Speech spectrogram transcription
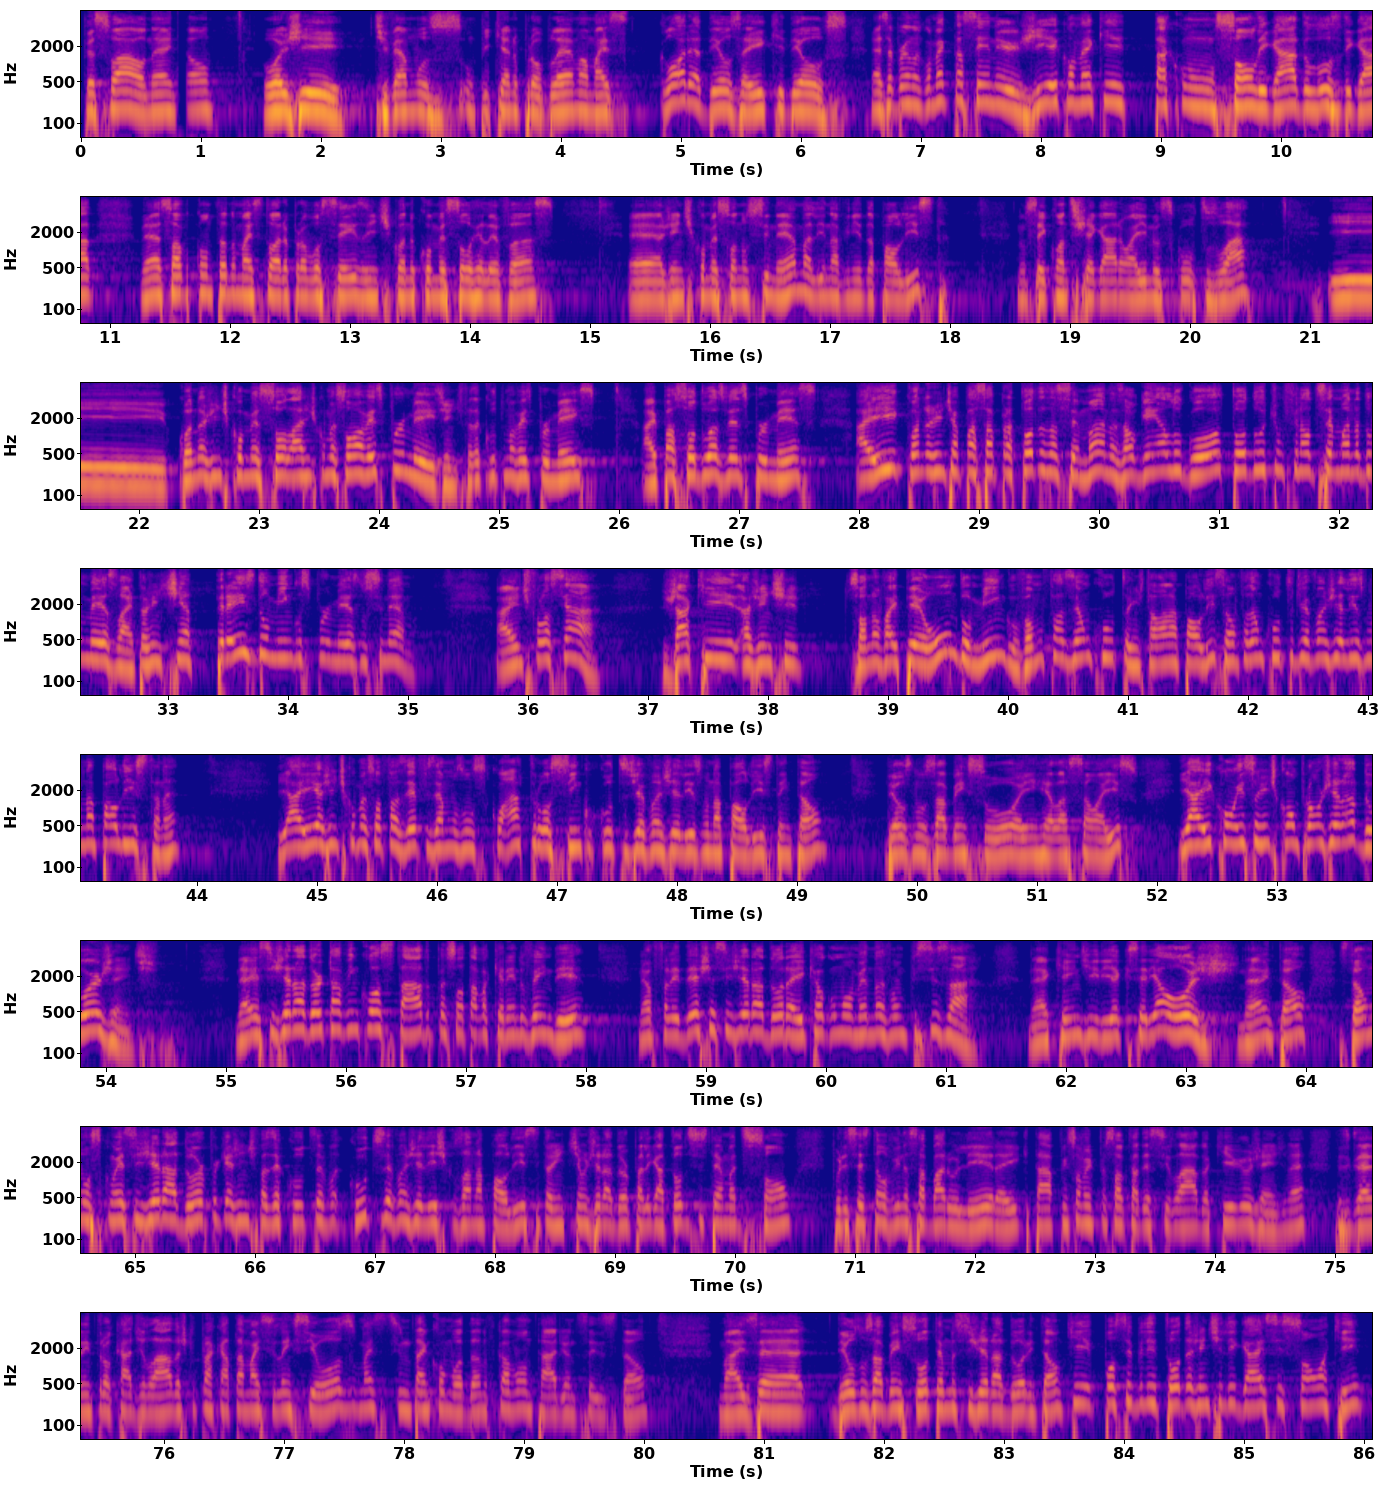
Pessoal, né? Então, hoje tivemos um pequeno problema, mas glória a Deus aí que Deus. Né, você pergunta como é que tá sem energia e como é que tá com som ligado, luz ligado, né? Só contando uma história para vocês, a gente quando começou o Relevância, é, a gente começou no cinema ali na Avenida Paulista. Não sei quantos chegaram aí nos cultos lá. E quando a gente começou lá, a gente começou uma vez por mês, gente, fazia culto uma vez por mês. Aí passou duas vezes por mês. Aí, quando a gente ia passar para todas as semanas, alguém alugou todo o último final de semana do mês lá. Então a gente tinha três domingos por mês no cinema. Aí a gente falou assim: ah, já que a gente só não vai ter um domingo, vamos fazer um culto. A gente está lá na Paulista, vamos fazer um culto de evangelismo na Paulista, né? E aí a gente começou a fazer, fizemos uns quatro ou cinco cultos de evangelismo na Paulista, então. Deus nos abençoou em relação a isso. E aí com isso a gente comprou um gerador, gente. Né, esse gerador estava encostado, o pessoal estava querendo vender. Né, eu falei, deixa esse gerador aí que em algum momento nós vamos precisar. Né, quem diria que seria hoje? Né? Então, estamos com esse gerador porque a gente fazia cultos, cultos evangelísticos lá na Paulista, então a gente tinha um gerador para ligar todo o sistema de som. Por isso vocês estão ouvindo essa barulheira aí, que tá, principalmente o pessoal que está desse lado aqui, viu, gente? Né? Se vocês quiserem trocar de lado, acho que para cá está mais silencioso, mas se não está incomodando, fica à vontade onde vocês estão. Mas é, Deus nos abençoou, temos esse gerador então que possibilitou da gente ligar esse som aqui.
